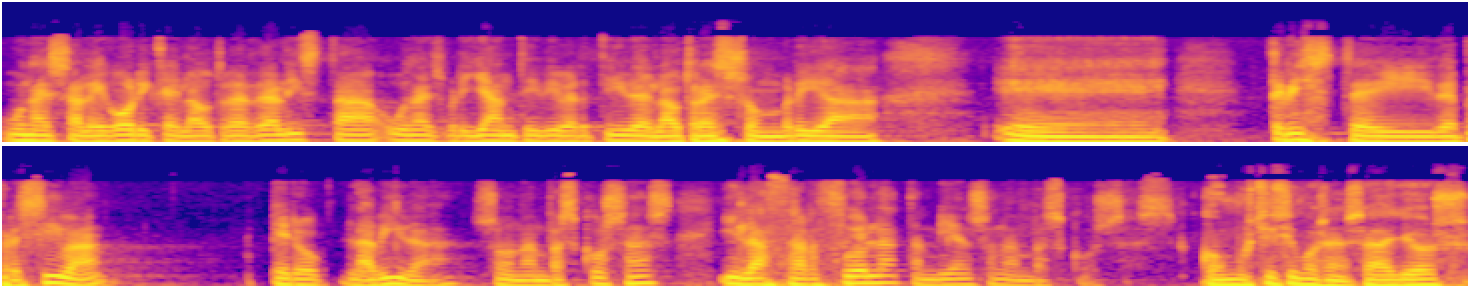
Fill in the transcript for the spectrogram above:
Una es alegórica y la otra es realista, una es brillante y divertida y la otra es sombría, eh, triste y depresiva pero la vida son ambas cosas y la zarzuela también son ambas cosas. Con muchísimos ensayos,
